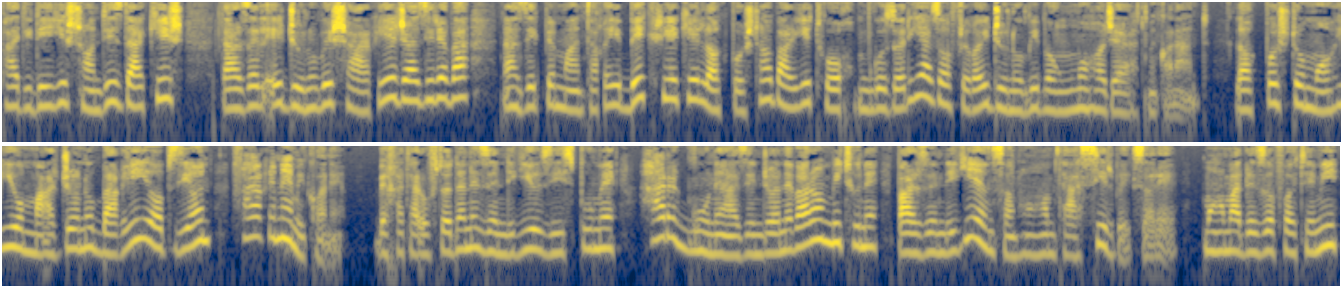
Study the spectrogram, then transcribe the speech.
پدیده شاندیز در کیش در ضلع جنوب شرقی جزیره و نزدیک به منطقه بکریه که لاکپشت ها برای تخمگذاری از آفریقای جنوبی به اون مهاجرت می‌کنند. لاکپشت و ماهی و مرجان و بقیه آبزیان فرقی نمی‌کنه. به خطر افتادن زندگی و زیست بوم هر گونه از این جانوران می‌تونه بر زندگی انسان ها هم تاثیر بگذاره. محمد رضا فاطمی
